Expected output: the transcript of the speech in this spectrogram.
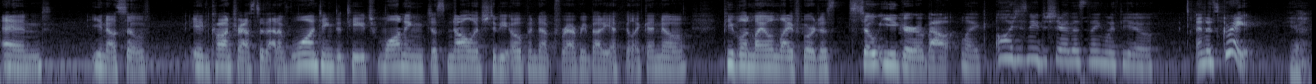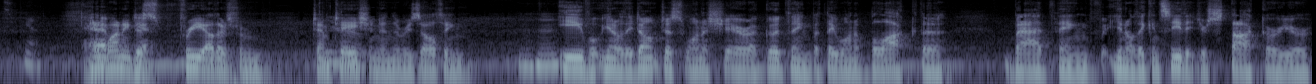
and, you know, so in contrast to that, of wanting to teach, wanting just knowledge to be opened up for everybody, I feel like I know people in my own life who are just so eager about, like, oh, I just need to share this thing with you. And it's great. Yeah. Yeah. and wanting to yeah. free others from temptation and the resulting Mm-hmm. evil. You know, they don't just want to share a good thing, but they want to block the bad thing. You know, they can see that you're stuck or you're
